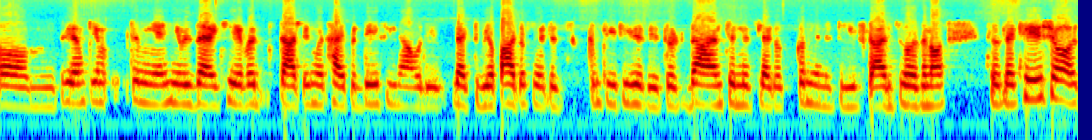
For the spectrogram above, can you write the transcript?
um, Priyam came to me and he was like, "Hey, we're starting with Hyper Desi now. Would you like to be a part of it? It's completely related to dance and it's like a community of dancers and all." So I was like, "Hey, sure."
